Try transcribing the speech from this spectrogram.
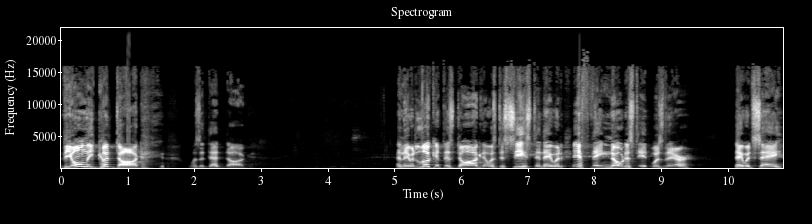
The only good dog was a dead dog. And they would look at this dog that was deceased, and they would, if they noticed it was there, they would say,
